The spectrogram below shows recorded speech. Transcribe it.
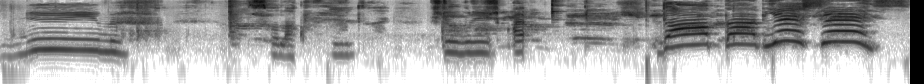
Hmm. Salak vurdu. Dubuluş. Da da Neymiş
